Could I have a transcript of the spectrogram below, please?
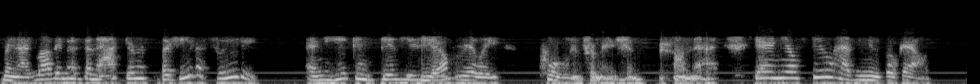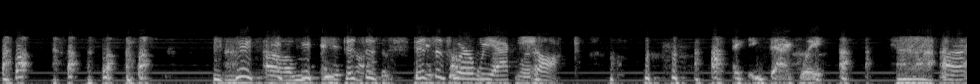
I mean, I love him as an actor, but he's a foodie and he can give you Yeah. some really cool information on that. Danielle Steel has a new book out. Um, this is this it's is where we act shocked. exactly. Uh,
